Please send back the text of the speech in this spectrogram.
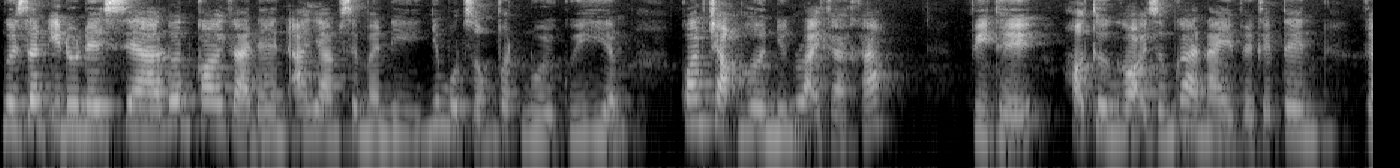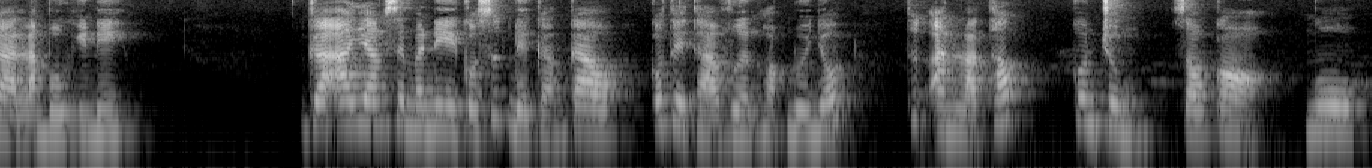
Người dân Indonesia luôn coi gà đen Ayam Semani như một giống vật nuôi quý hiếm, quan trọng hơn những loại gà khác. Vì thế, họ thường gọi giống gà này với cái tên gà Lamborghini. Gà Ayam Semani có sức đề kháng cao, có thể thả vườn hoặc nuôi nhốt, thức ăn là thóc, côn trùng, rau cỏ, ngô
